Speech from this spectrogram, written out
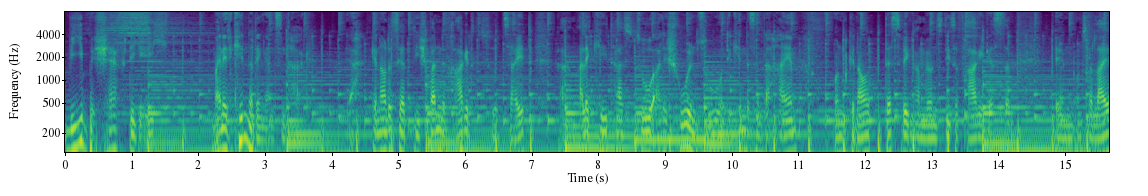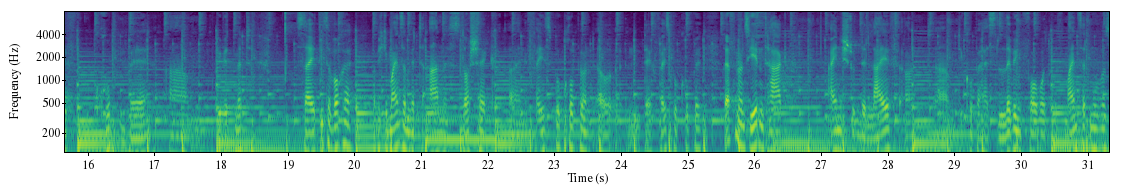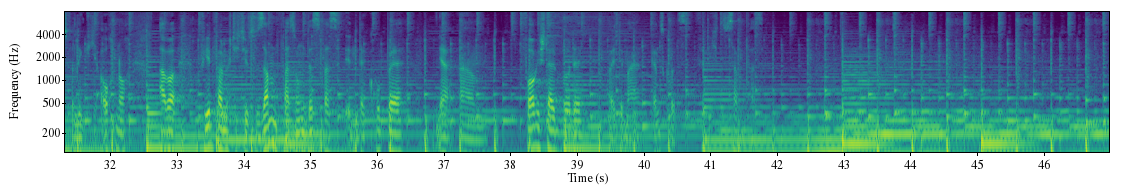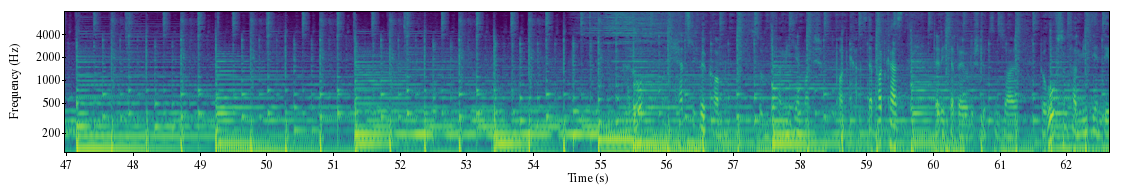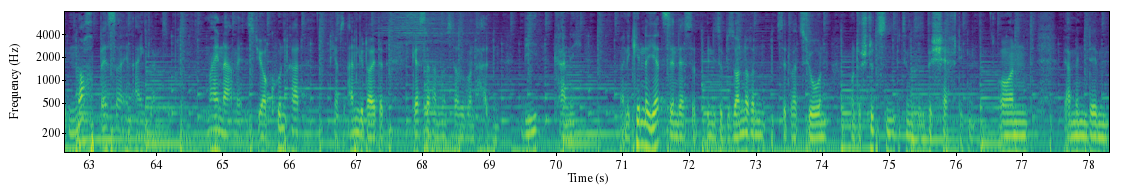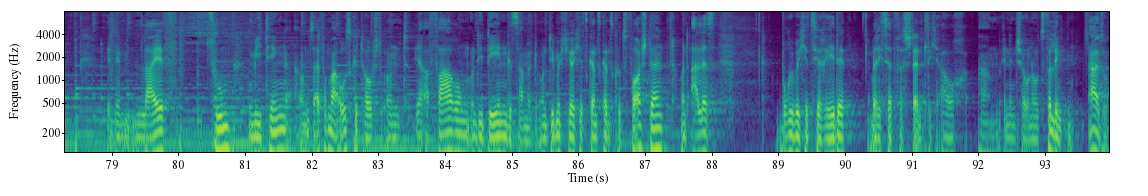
Wie beschäftige ich meine Kinder den ganzen Tag? Ja, genau das ist ja die spannende Frage zur Zeit. Ähm, alle Kitas zu, alle Schulen zu und die Kinder sind daheim. Und genau deswegen haben wir uns dieser Frage gestern in unserer Live-Gruppe ähm, gewidmet. Seit dieser Woche habe ich gemeinsam mit Arne Stoschek eine Facebook-Gruppe und äh, in der Facebook-Gruppe treffen wir uns jeden Tag eine Stunde live und ähm, Gruppe heißt Living Forward with Mindset Movers, verlinke ich auch noch. Aber auf jeden Fall möchte ich die Zusammenfassung, das was in der Gruppe ja, ähm, vorgestellt wurde, heute mal ganz kurz für dich zusammenfassen. Podcast, der dich dabei unterstützen soll, Berufs- und Familienleben noch besser in Einklang zu bringen. Mein Name ist Jörg Kundrat und ich habe es angedeutet, gestern haben wir uns darüber unterhalten, wie kann ich meine Kinder jetzt in, der, in dieser besonderen Situation unterstützen bzw. beschäftigen. Und wir haben in dem, in dem Live Zoom-Meeting uns einfach mal ausgetauscht und ja, Erfahrungen und Ideen gesammelt. Und die möchte ich euch jetzt ganz, ganz kurz vorstellen und alles worüber ich jetzt hier rede, werde ich selbstverständlich auch ähm, in den Show Notes verlinken. Also,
